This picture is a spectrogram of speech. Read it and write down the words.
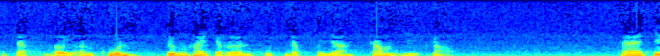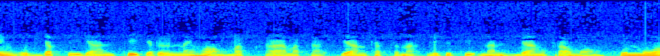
ประจักษ์โดยอันควร จึงให้เจริญอุดยับพยานช้ำอีกเล่าแท้จริงอุดยับพยานที่เจริญในห้องมัคคามัคคยานทัศนะวิสุทธินั่นยังเท่าหมองคุณมัว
